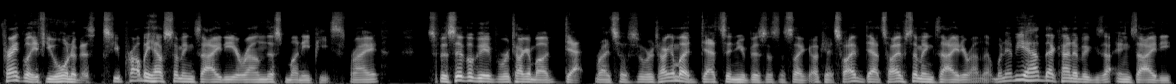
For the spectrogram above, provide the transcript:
Frankly, if you own a business, you probably have some anxiety around this money piece, right? Specifically, if we're talking about debt, right? So, so we're talking about debts in your business. It's like, okay, so I have debt. So I have some anxiety around that. Whenever you have that kind of anxiety,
